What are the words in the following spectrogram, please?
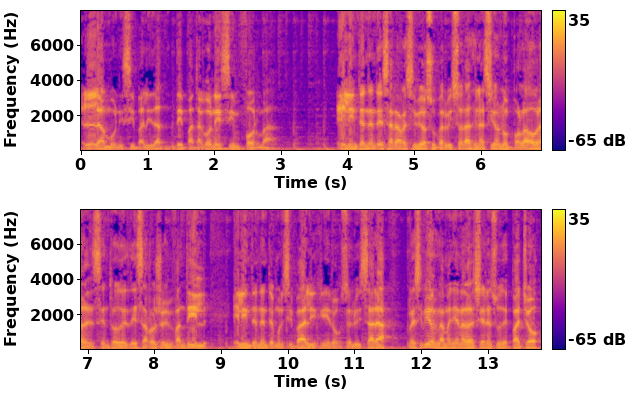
La Municipalidad de Patagones informa. El intendente Sara recibió supervisoras de Nación por la obra del Centro de Desarrollo Infantil. El intendente municipal, ingeniero José Luis Sara, recibió en la mañana de ayer en su despacho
